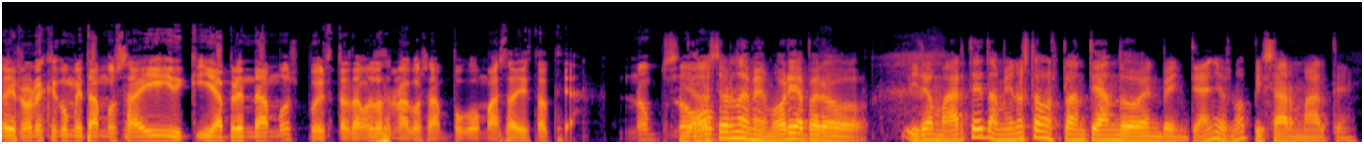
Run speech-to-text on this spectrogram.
errores que cometamos ahí y, aprendamos, pues tratamos de hacer una cosa un poco más a distancia. No, sí, no. esto es de memoria, pero ir a Marte también lo estamos planteando en 20 años, ¿no? Pisar Marte,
